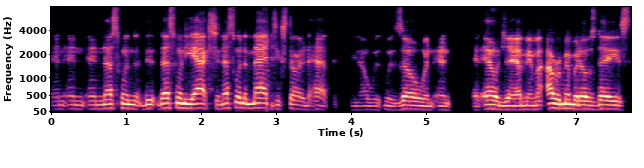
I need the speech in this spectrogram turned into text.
and and and that's when the, that's when the action, that's when the magic started to happen. You know, with with Zo and and and LJ. I mean, I remember those days,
